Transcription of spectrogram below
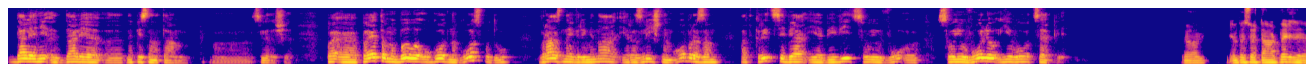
Далее, далее написано там следующее. Поэтому было угодно Господу, в разные времена и различным образом открыть себя и объявить свою, во- э, свою волю Его церкви. Ա, Այնպես որ տարբեր ը,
